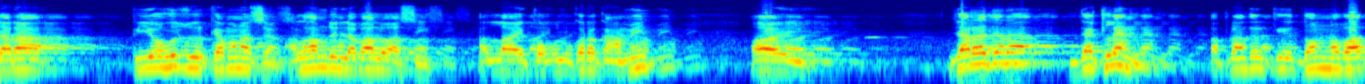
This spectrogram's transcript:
যারা, প্রিয় হুজুর, কেমন আছেন? আলহামদুলিল্লাহ ভালো আছি। আল্লাহ কবুল করক, আমিন। যারা যারা দেখলেন, আপনাদেরকে ধন্যবাদ।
